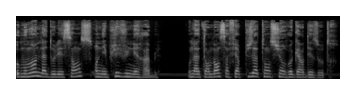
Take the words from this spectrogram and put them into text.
Au moment de l'adolescence, on est plus vulnérable. On a tendance à faire plus attention au regard des autres.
